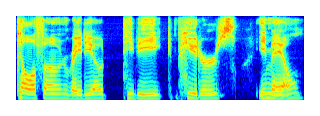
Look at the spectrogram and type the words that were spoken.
telephone, radio, TV, computers, email.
